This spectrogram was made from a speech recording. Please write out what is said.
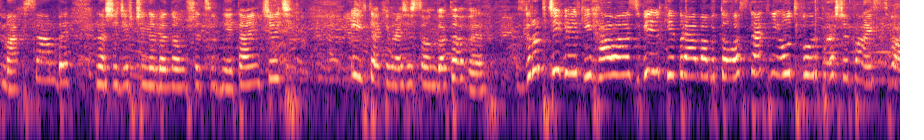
rytmach samby nasze dziewczyny będą przecudnie tańczyć. I w takim razie są gotowe. Zróbcie wielki hałas, wielkie brawa, bo to ostatni utwór, proszę Państwa.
